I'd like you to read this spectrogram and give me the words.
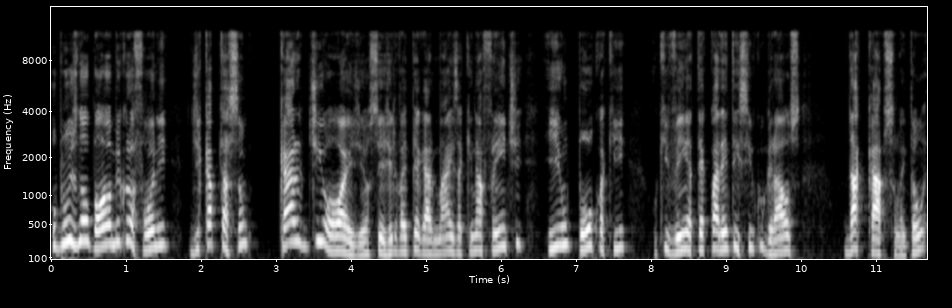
O Blue Snowball é um microfone de captação cardioide, ou seja, ele vai pegar mais aqui na frente e um pouco aqui, o que vem até 45 graus da cápsula. Então,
